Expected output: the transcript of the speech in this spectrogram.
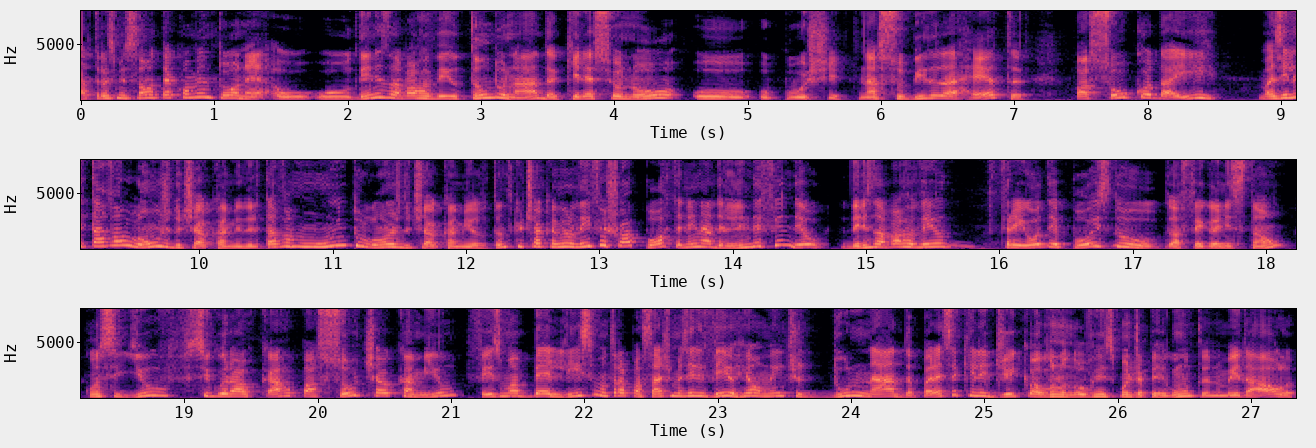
a transmissão até comentou, né? O, o Denis Navarro veio tão do nada que ele acionou o, o push na subida da reta, passou o Kodair, Mas ele tava longe do Thiago Camilo, ele tava muito longe do Thiago Camilo. Tanto que o Thiago Camilo nem fechou a porta, nem nada, ele nem defendeu. O Denis Navarro veio, freou depois do, do Afeganistão, conseguiu segurar o carro, passou o Thiago Camilo, fez uma belíssima ultrapassagem, mas ele veio realmente do nada. Parece aquele dia que o aluno novo responde a pergunta no meio da aula,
